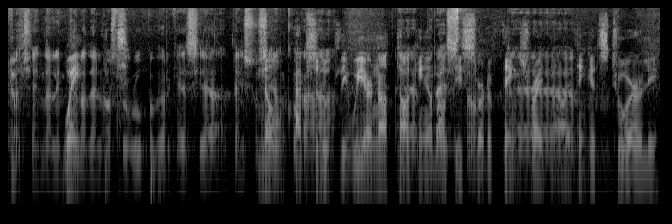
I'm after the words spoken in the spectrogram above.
facendo all'interno del nostro gruppo perché sia, penso sia no, ancora absolutely. We are not talking eh, about these sort of things right now. I think it's too early.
